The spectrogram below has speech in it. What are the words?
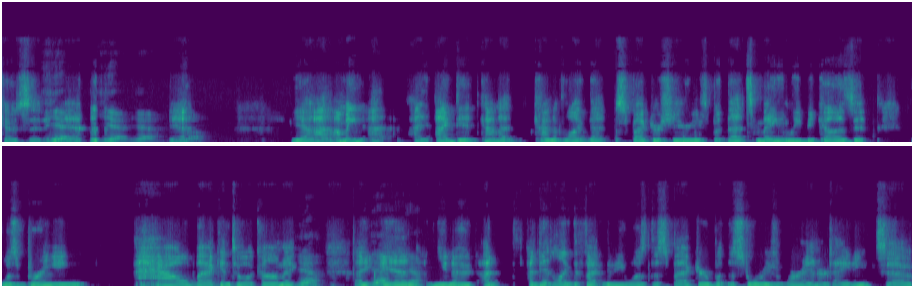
Coast City. yeah yeah yeah Yeah. so. Yeah, I, I mean, I, I, I did kind of kind of like that Spectre series, but that's mainly because it was bringing Hal back into a comic. Yeah, Yeah, and yeah. you know, I I didn't like the fact that he was the Spectre, but the stories were entertaining. So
